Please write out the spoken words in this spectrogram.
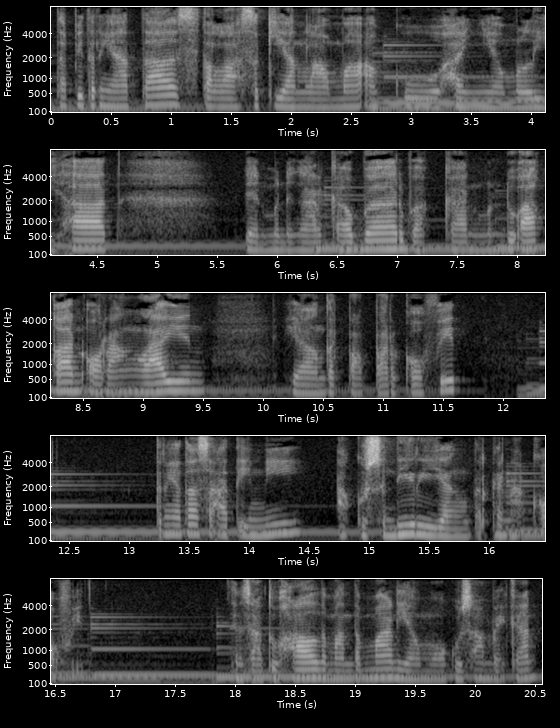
tapi ternyata setelah sekian lama aku hanya melihat dan mendengar kabar, bahkan mendoakan orang lain yang terpapar COVID. Ternyata saat ini aku sendiri yang terkena COVID. Dan satu hal, teman-teman, yang mau aku sampaikan,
